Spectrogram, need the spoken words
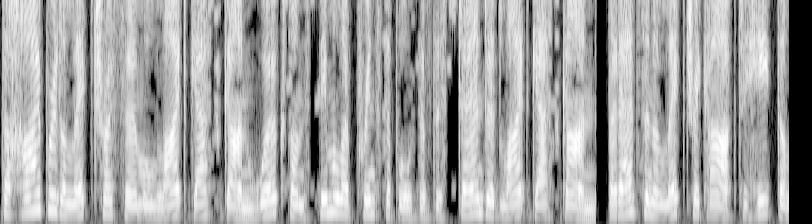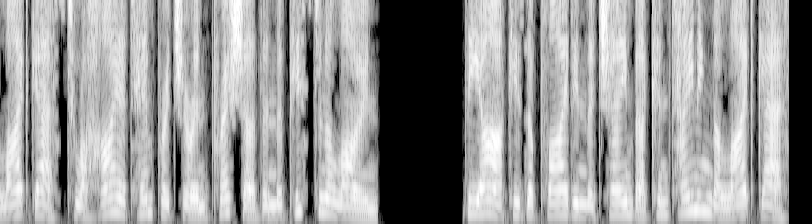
The hybrid electrothermal light gas gun works on similar principles of the standard light gas gun, but adds an electric arc to heat the light gas to a higher temperature and pressure than the piston alone. The arc is applied in the chamber containing the light gas,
